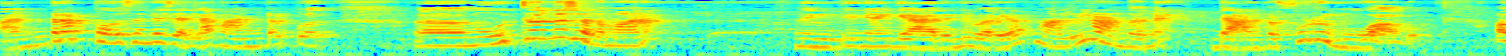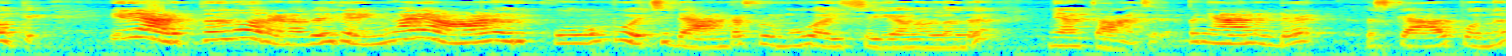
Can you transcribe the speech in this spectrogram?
ഹൺഡ്രഡ് പെർസെന്റേജ് അല്ല ഹൺഡ്രഡ് നൂറ്റൊന്ന് ശതമാനം നിങ്ങൾക്ക് ഞാൻ ഗ്യാരണ്ടി പറയാം. നല്ലോണം തന്നെ ഡാൻഡ്രഫ് റിമൂവ് ആകും. ഓക്കെ ഇനി അടുത്തതെന്ന് പറയുന്നത് ഇത് എങ്ങനെയാണ് ഒരു കോമ്പ് വെച്ച് ഡാൻഡ്രഫ് റിമൂവ് ചെയ്യാന്നുള്ളത് ഞാൻ കാണിച്ചത് അപ്പൊ ഞാൻ എന്റെ സ്കാൽപ്പ് ഒന്ന്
